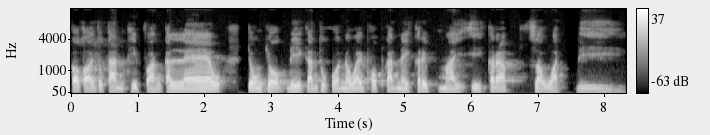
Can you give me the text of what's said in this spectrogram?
ก็ขอให้ทุกท่านที่ฟังกันแล้ว จงโชคดีกันทุกคนเอาไว้พบกันในคลิปใหม่อีกครับ สวัสดี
